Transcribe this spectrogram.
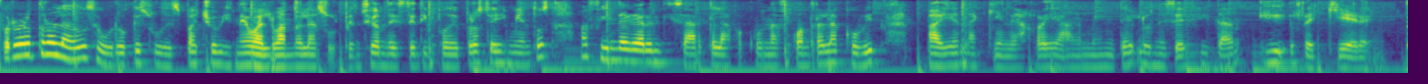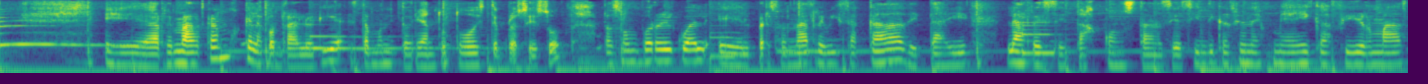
Por otro lado, aseguró que su despacho viene evaluando la suspensión de este tipo de procedimientos a fin de garantizar que las vacunas contra la COVID vayan a quienes realmente lo necesitan y requieren. Eh, remarcamos que la Contraloría está monitoreando todo este proceso, razón por el cual el personal revisa cada detalle, las recetas, constancias, indicaciones médicas, firmas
